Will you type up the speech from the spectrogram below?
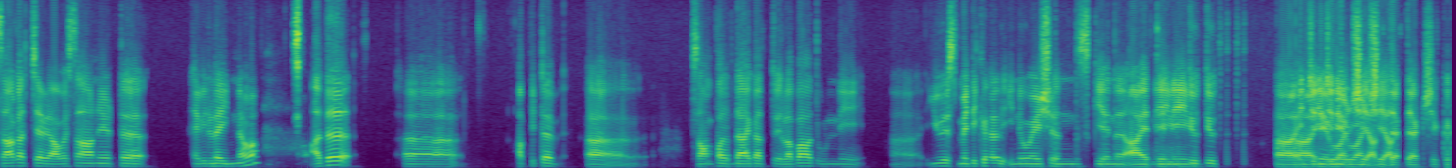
සාකච්ඡාවේ අවසානයට ඇවිල්ලා ඉන්නවා. අද අපිට සම්පත්දායකත්වය ලබා දුන්නේ US Medical Innovations කියන ආයතනයේ විද්‍යුත් ඉංජිනේරුවංශයේ අධ්‍යක්ෂක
